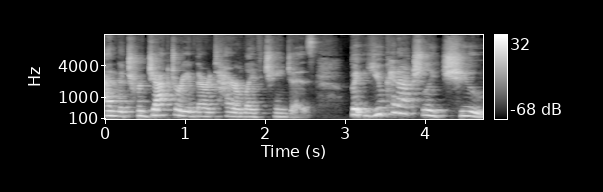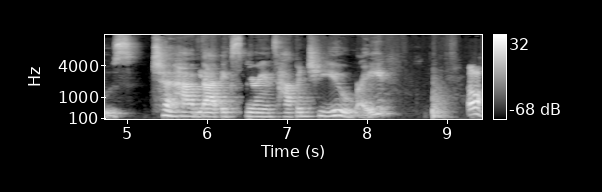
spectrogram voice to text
and the trajectory of their entire life changes. But you can actually choose to have yeah. that experience happen to you, right? Oh,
